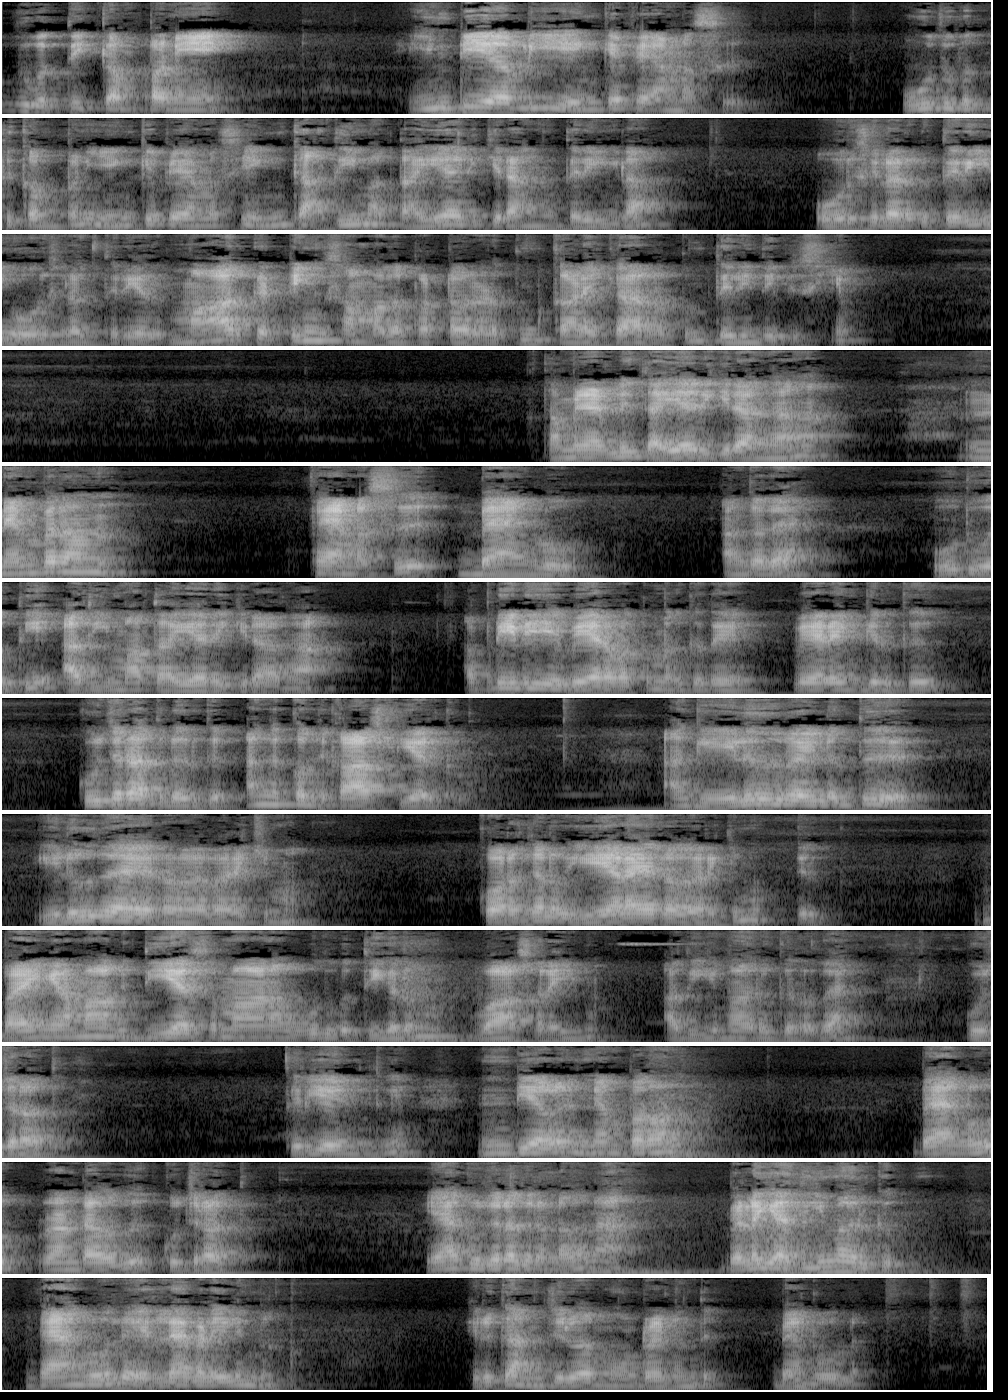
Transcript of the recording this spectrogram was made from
ஊதுபத்தி கம்பெனி. இந்தியாவிலேயே எங்கே ஃபேமஸ்ஸு ஊதுபத்து கம்பெனி எங்கே ஃபேமஸ் எங்கே அதிகமாக தயாரிக்கிறாங்கன்னு தெரியுங்களா? ஒரு சிலருக்கு தெரியும் ஒரு சிலருக்கு தெரியாது. மார்க்கெட்டிங் சம்மந்தப்பட்டவர்களுக்கும் கடைக்காரர்களுக்கும் தெரிந்த விஷயம். தமிழ்நாட்டிலேயே தயாரிக்கிறாங்க நம்பர் ஒன் ஃபேமஸ்ஸு பெங்களூர் அங்கே தான் ஊதுபத்தி அதிகமாக தயாரிக்கிறாங்க. அப்படி இல்லையே வேறு பக்கம் இருக்குது. வேறு எங்கே இருக்குது குஜராத்தில் இருக்குது அங்கே கொஞ்சம் காஸ்ட்லியாக இருக்குது அங்கே எழுபது ரூபாயிலேருந்து எழுபதாயிரம் ரூபாய் வரைக்கும்? குறைஞ்ச அளவு ஏழாயிரம் ரூபாய் வரைக்கும் இருக்கு. பயங்கரமாக வித்தியாசமான ஊதுபத்திகளும் வாசனையும் அதிகமாக இருக்கிறத குஜராத். தெரிய இந்தியாவில் நம்பர் ஒன் பெங்களூர் ரெண்டாவது குஜராத். ஏன் குஜராத் ரெண்டாவதுன்னா விலை அதிகமாக இருக்குது பெங்களூரில் எல்லா விலையிலும் இருக்குது இருக்குது அஞ்சு ரூபா மூணு ரூபாயிலேருந்து பெங்களூரில்.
